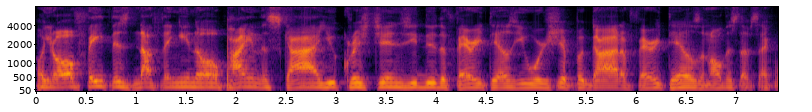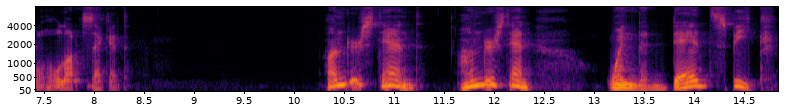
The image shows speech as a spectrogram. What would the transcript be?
oh, you know, faith is nothing, you know, pie in the sky. You Christians, you do the fairy tales, you worship a God of fairy tales and all this stuff. It's like, well, hold on a second. Understand, understand when the dead speak,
